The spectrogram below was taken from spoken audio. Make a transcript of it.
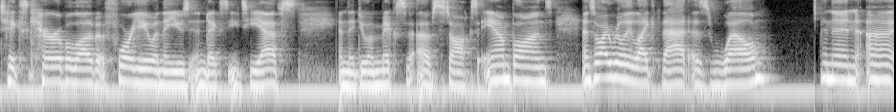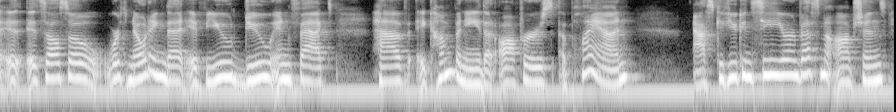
takes care of a lot of it for you, and they use index ETFs, and they do a mix of stocks and bonds, and so I really like that as well. And then uh, it, it's also worth noting that if you do, in fact, have a company that offers a plan, ask if you can see your investment options.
